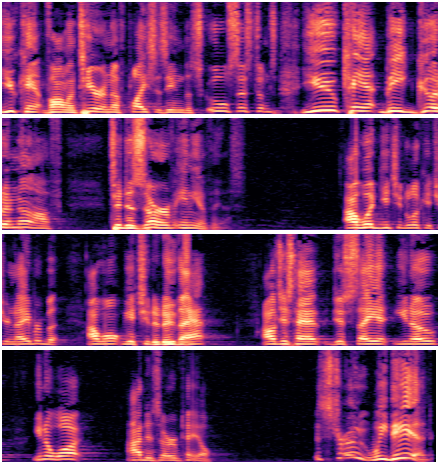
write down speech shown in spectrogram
You can't volunteer enough places in the school systems. You can't be good enough to deserve any of this. I would get you to look at your neighbor, but I won't get you to do that. I'll just have just say it, you know, you know what? I deserved hell. It's true. We did.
